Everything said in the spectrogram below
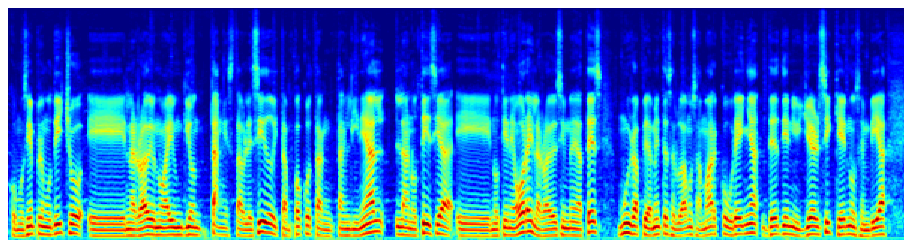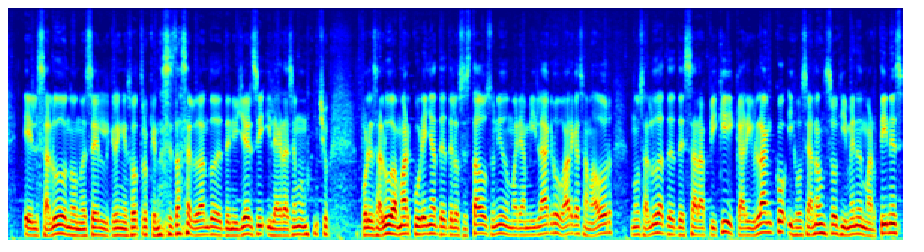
Como siempre hemos dicho, eh, en la radio no hay un guion tan establecido y tampoco tan, tan lineal. La noticia eh, no tiene hora y la radio es inmediatez. Muy rápidamente saludamos a Marco Ureña desde New Jersey, que nos envía el saludo. No, no es él, creen es otro que nos está saludando desde New Jersey y le agradecemos mucho por el saludo a Marco Ureña desde los Estados Unidos. María Milagro Vargas Amador nos saluda desde Zarapiquí, Cari Blanco y José Alonso Jiménez Martínez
